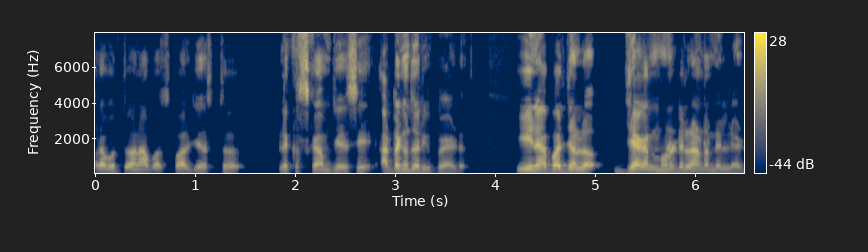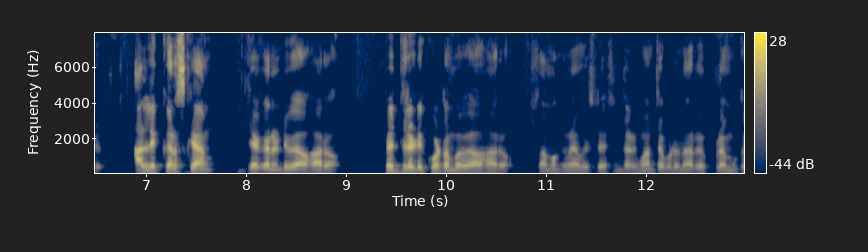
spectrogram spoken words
ప్రభుత్వాన్ని అపస్పాలు చేస్తూ లెక్కర్ స్కామ్ చేసి అడ్డంగా దొరికిపోయాడు. ఈ నేపథ్యంలో జగన్మోహన్ రెడ్డి లండన్ వెళ్ళాడు. ఆ లెక్కర్ స్కామ్ జగన్ రెడ్డి వ్యవహారం పెద్దిరెడ్డి కుటుంబ వ్యవహారం సమగ్రంగా విశ్లేషించడానికి మనతో పాటు ఉన్నారు. ప్రముఖ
